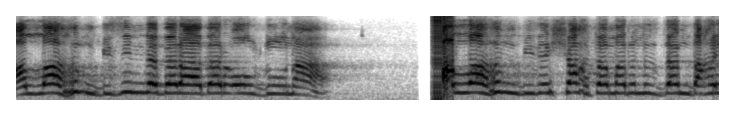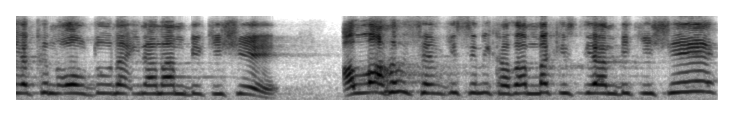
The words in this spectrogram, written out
Allah'ın bizimle beraber olduğuna, Allah'ın bize şah damarımızdan daha yakın olduğuna inanan bir kişi, Allah'ın sevgisini kazanmak isteyen bir kişi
